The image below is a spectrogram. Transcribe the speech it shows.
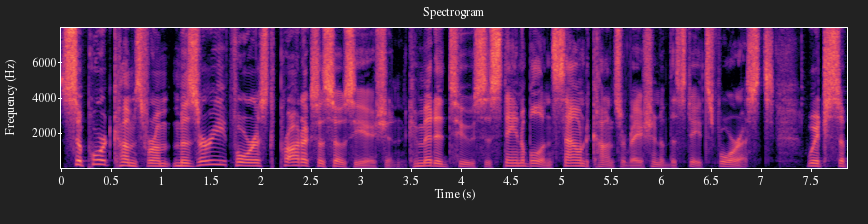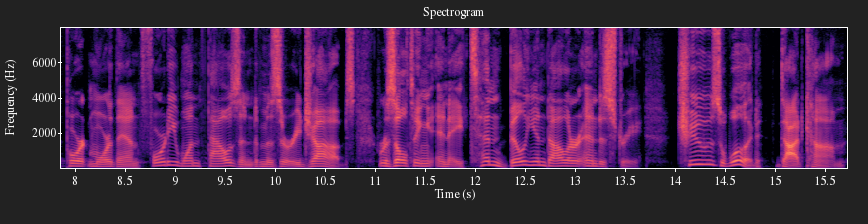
Support comes from Missouri Forest Products Association, committed to sustainable and sound conservation of the state's forests, which support more than 41,000 Missouri jobs, resulting in a $10 billion industry. ChooseWood.com.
